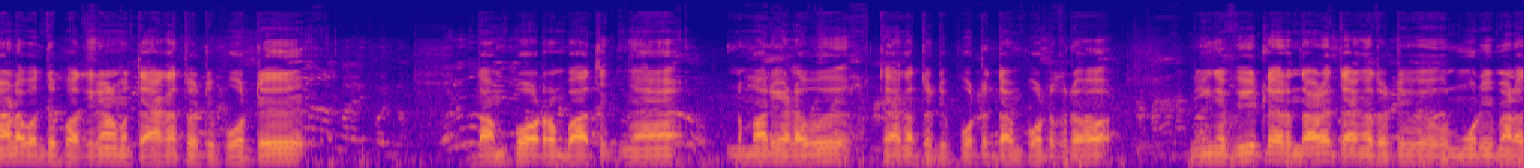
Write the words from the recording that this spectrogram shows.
மேலே வந்து பார்த்திங்கன்னா நம்ம தேங்காய் தொட்டி போட்டு தம் போடுறோம் பார்த்துக்குங்க. இந்த மாதிரி அளவு தேங்காய் தொட்டி போட்டு தம் போட்டுக்கிறோம். நீங்கள் வீட்டில் இருந்தாலும் தேங்காய் தொட்டி மூடி மேலே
